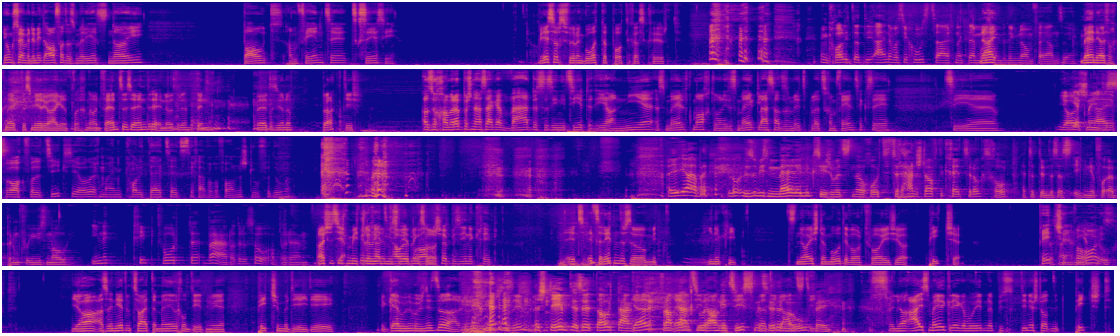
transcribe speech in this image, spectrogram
Jungs, wenn wir damit anfangen, dass wir jetzt neu bald am Fernsehen zu sehen sind. Wie es sich für einen guten Podcast gehört. Ein qualitativ, einer, der sich auszeichnet, der muss Nein. unbedingt noch am Fernsehen. Wir haben ja einfach gemerkt, dass wir ja eigentlich noch einen Fernsehsender haben, oder? Und dann wäre das ja noch praktisch. Also kann man jemand schnell sagen, wer das das initiiert hat? Ich habe nie ein Mail gemacht, wo ich das Mail gelesen habe, dass wir jetzt plötzlich am Fernsehen gesehen sie äh, Ja, Ja, das war gemeint, eine das- Frage von der Zeit, gewesen, oder? Ich meine, die Qualität setzt sich einfach auf allen Stufen durch. Ja, aber so wie es im Mail drin war, um jetzt noch kurz zur Ernsthaftigkeit zurückzukommen, hat es so dass es irgendwie von jemandem von uns mal reingekippt worden wäre oder so. Aber ähm, Weißt du, es ist Vielleicht mittlerweile mein Lieblingswort. etwas reingekippt. Jetzt, jetzt reden wir so mit reingekippt. Das neueste Modewort von euch ist ja Pitchen. Pitchen. Von gebraucht. Ja, also in jedem zweiten Mail kommt irgendwie pitchen wir die Idee. Gell, du musst nicht so lachen. Das immer. Das stimmt, ihr solltet auch denken. Gell? Vor allem du Anglizismen, jetzt hört mal auf. Ey. Wenn ich noch ein Mail kriege, wo irgendetwas drin steht mit pitched,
